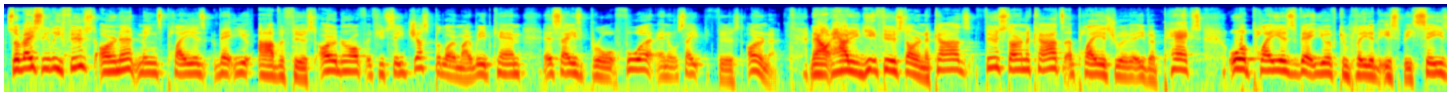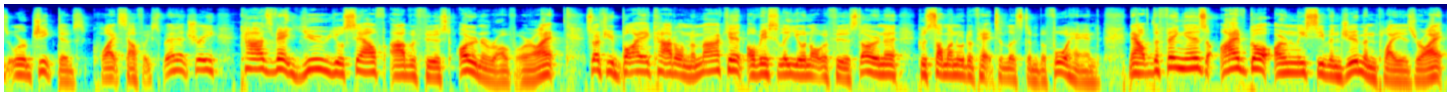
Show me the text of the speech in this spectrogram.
So basically first owner means players that you are the first owner of. If you see just below my webcam it says brought for and it will say first owner. Now how do you get first owner cards? First owner cards are players you have either packed or players that you have completed SBCs or objectives. Quite self-explanatory. Cards that you yourself yourself are the first owner of, alright? So if you buy a card on the market, obviously you're not the first owner because someone would have had to list them beforehand. Now, the thing is, I've got only seven German players, right?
